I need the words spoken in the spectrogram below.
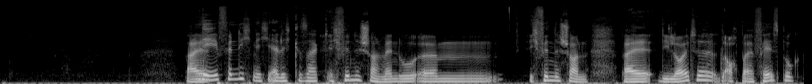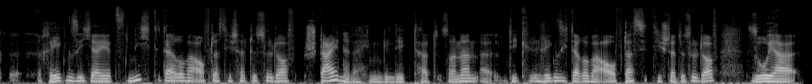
Weil nee, finde ich nicht, ehrlich gesagt. Ich finde schon, wenn du, ähm, ich finde schon, weil die Leute, auch bei Facebook, äh, regen sich ja jetzt nicht darüber auf, dass die Stadt Düsseldorf Steine dahingelegt hat, sondern äh, die regen sich darüber auf, dass die Stadt Düsseldorf, so ja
